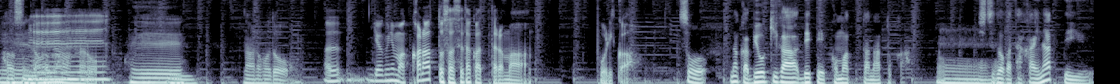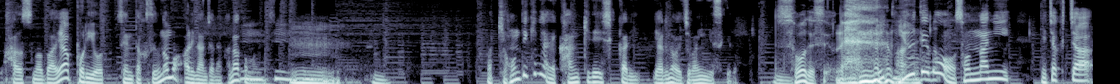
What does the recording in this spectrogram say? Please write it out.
ハウスのい。中がなんだろう。へえ、うんなるほど。あ逆にまあ、カラッとさせたかったらまあ、ポリか。そう。なんか病気が出て困ったなとか、うん湿度が高いなっていうハウスの場合は、ポリを選択するのもありなんじゃないかなと思います。うんううんん。まあ、基本的にはね、換気でしっかりやるのが一番いいんですけど。うんそうですよね。まあ言うても、そんなにめちゃくちゃ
